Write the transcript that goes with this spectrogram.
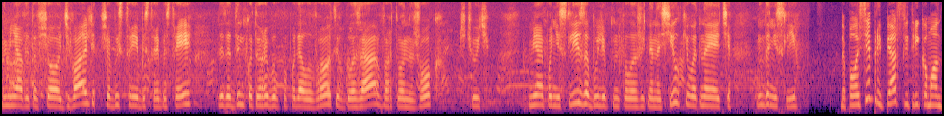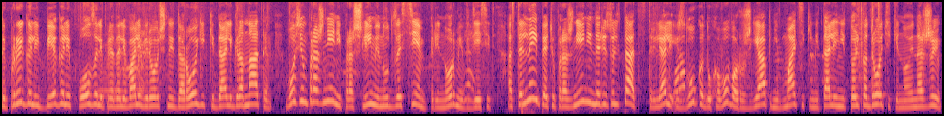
на меня вот это все одевали. Все быстрее, быстрее, быстрее. Вот этот дым, который был, попадал в рот, и в глаза, во рту он ожег чуть-чуть. Меня понесли, забыли положить на носилки вот на эти. Ну, донесли. На полосе препятствий три команды прыгали, бегали, ползали, преодолевали веревочные дороги, кидали гранаты. Восемь упражнений прошли минут за семь, при норме в 10. Остальные пять упражнений на результат. Стреляли из лука, духового ружья, пневматики, метали не только дротики, но и ножи.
